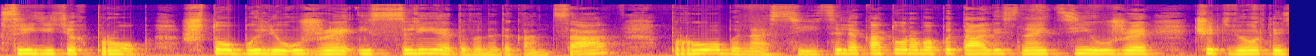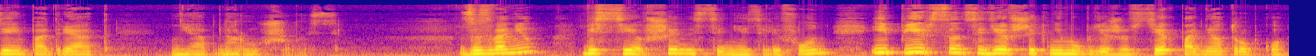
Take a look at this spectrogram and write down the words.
Среди тех проб, что были уже исследованы до конца, пробы носителя, которого пытались найти уже четвертый день подряд, не обнаружилось. Зазвонил висевший на стене телефон, и Пирсон, сидевший к нему ближе всех, поднял трубку.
